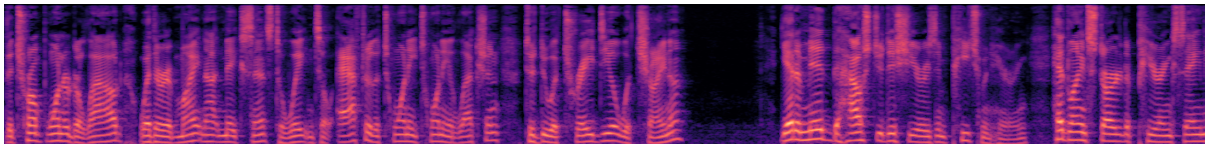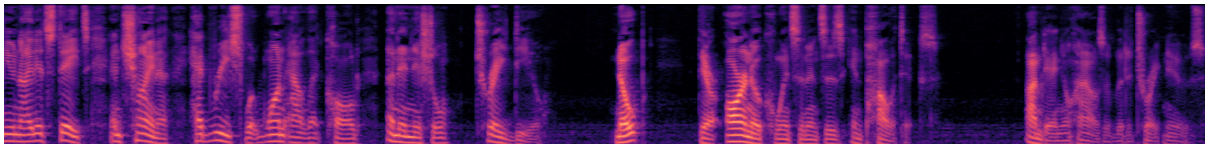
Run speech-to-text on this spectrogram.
that Trump wondered aloud whether it might not make sense to wait until after the 2020 election to do a trade deal with China? Yet, amid the House Judiciary's impeachment hearing, headlines started appearing saying the United States and China had reached what one outlet called an initial trade deal. Nope, there are no coincidences in politics. I'm Daniel Howes of the Detroit News.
